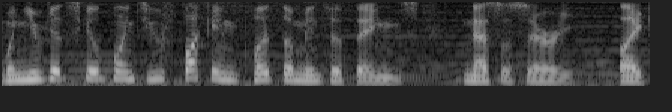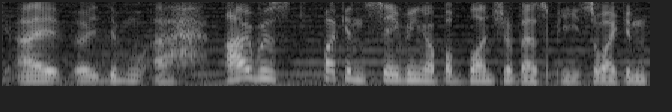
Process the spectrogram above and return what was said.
when you get skill points, you fucking put them into things necessary. Like I, I was fucking saving up a bunch of SP so I can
